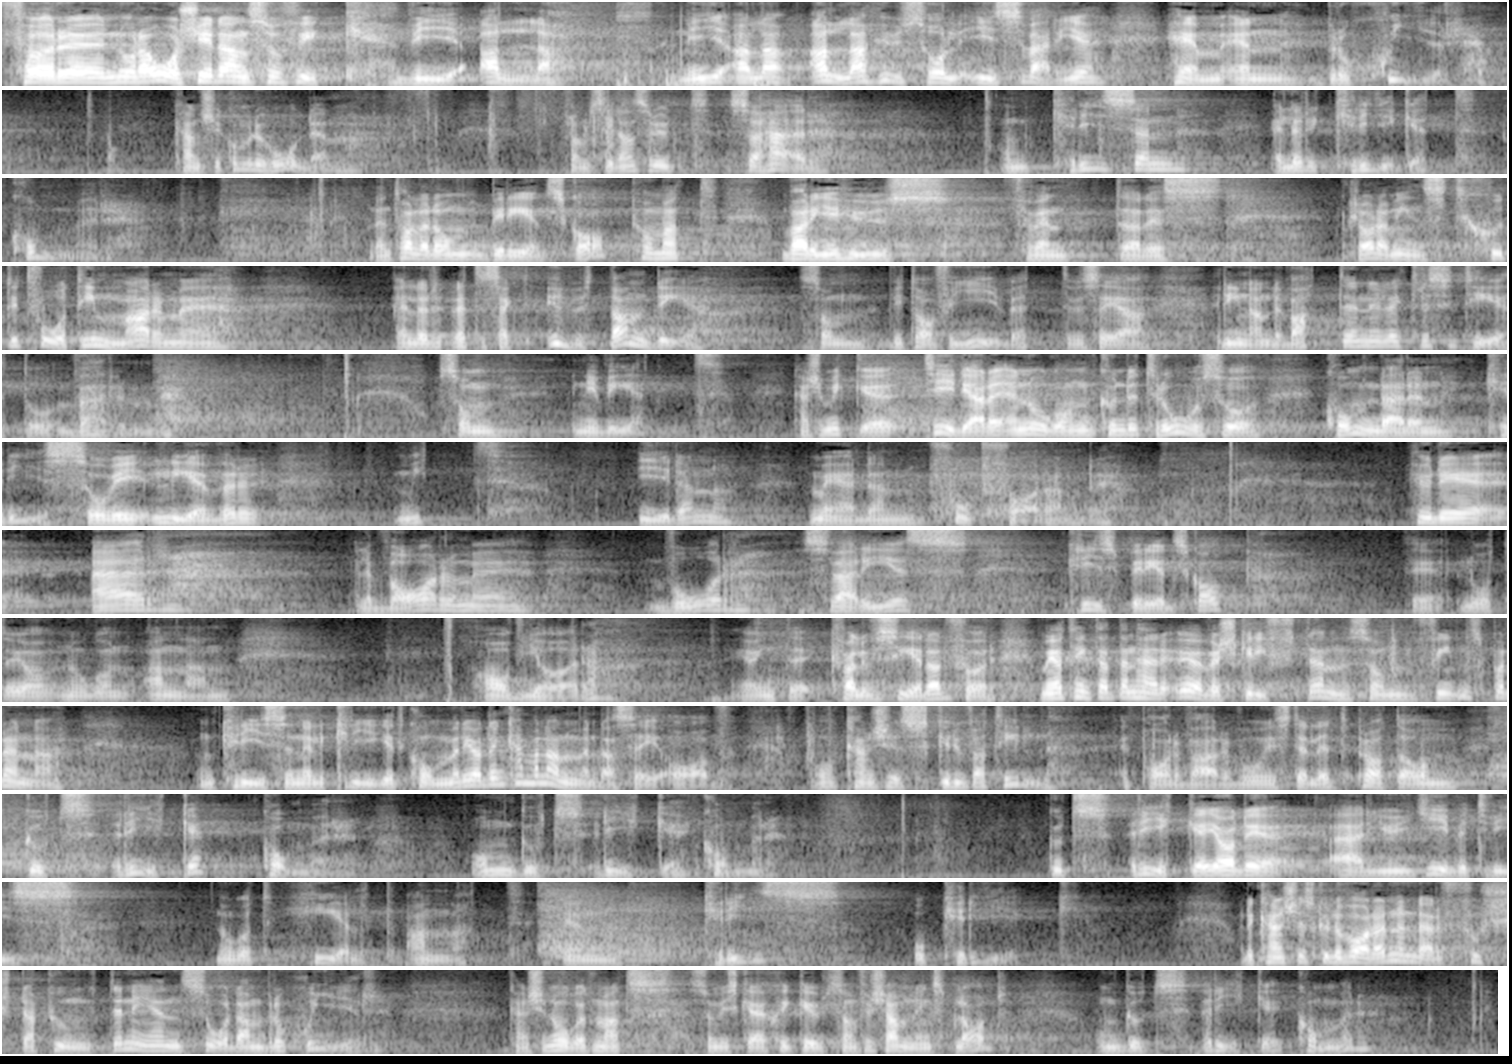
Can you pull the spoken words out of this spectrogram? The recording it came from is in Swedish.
För eh, några år sedan så fick vi alla, ni alla, alla hushåll i Sverige hem en broschyr. Kanske kommer du ihåg den. Framsidan ser ut så här. Om krisen eller kriget kommer. Den talade om beredskap, om att varje hus förväntades klara minst 72 timmar med eller rättare sagt utan det som vi tar för givet, det vill säga rinnande vatten, elektricitet och värme. Som ni vet, kanske mycket tidigare än någon kunde tro, så kom där en kris och vi lever mitt i den, med den fortfarande. Hur det är, eller var, med vår, Sveriges krisberedskap, det låter jag någon annan avgöra. Jag är inte kvalificerad för. Men jag tänkte att den här överskriften som finns på denna, om krisen eller kriget kommer, ja den kan man använda sig av och kanske skruva till ett par varv och istället prata om Guds rike kommer. Om Guds rike kommer. Guds rike, ja det är ju givetvis något helt annat än kris och krig. Och det kanske skulle vara den där första punkten i en sådan broschyr. Kanske något Mats som vi ska skicka ut som församlingsblad om Guds rike kommer.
